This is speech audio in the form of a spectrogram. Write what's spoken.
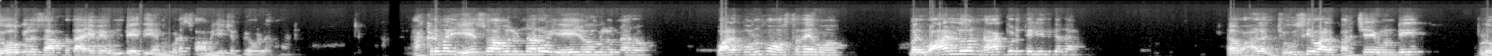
యోగుల సాంప్రదాయమే ఉండేది అని కూడా స్వామిజీ చెప్పేవాళ్ళు అనమాట అక్కడ మరి ఏ స్వాములు ఉన్నారో ఏ యోగులు ఉన్నారో వాళ్ళ పూనకం వస్తుందేమో మరి వాళ్ళు అని నాకు కూడా తెలియదు కదా. వాళ్ళని చూసి వాళ్ళ పరిచయం ఉండి ఇప్పుడు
